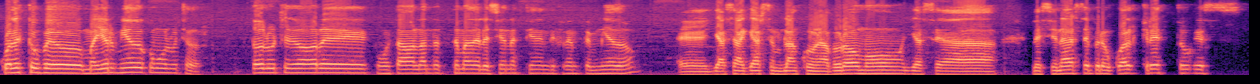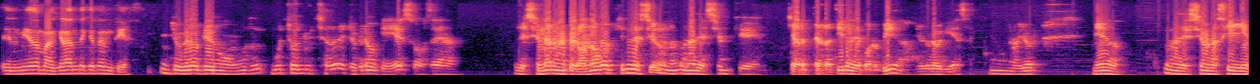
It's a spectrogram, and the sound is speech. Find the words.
cuál es tu peor- mayor miedo como luchador? Todos los luchadores, como estábamos hablando del tema de lesiones, tienen diferentes miedos. Eh, ya sea quedarse en blanco en una promo, ya sea lesionarse, pero ¿cuál crees tú que es el miedo más grande que tendrías? Yo creo que como mu- muchos luchadores, yo creo que eso, o sea, lesionarme, pero no cualquier lesión, una, lesión que, que te retire de por vida. Yo creo que ese es como mi mayor miedo. Una lesión así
